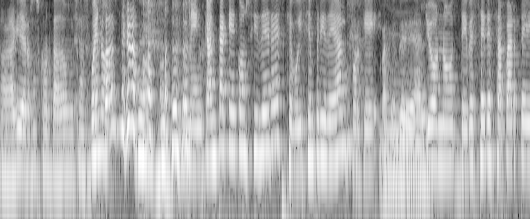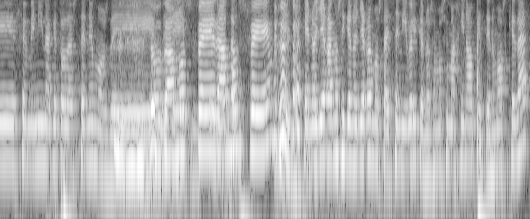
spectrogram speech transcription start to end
Ahora que ya nos has contado muchas bueno, cosas, pero... me encanta que consideres que voy siempre ideal porque mm, yo no debe ser esa parte femenina que todas tenemos de, damos fe, damos fe, que no llegamos y que no llegamos a ese nivel que nos hemos imaginado que tenemos que dar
